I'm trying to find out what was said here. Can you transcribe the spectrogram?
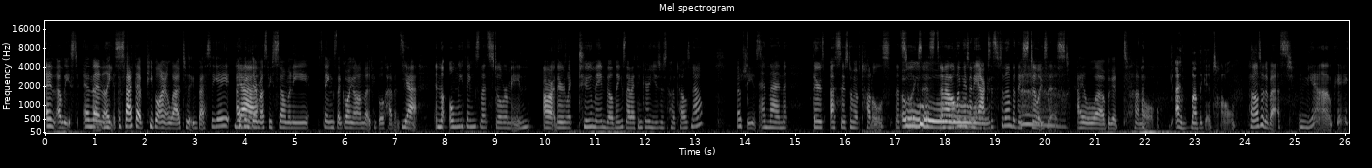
And at least. And then At like the fact that people aren't allowed to investigate, yeah. I think there must be so many things that going on that people haven't seen. Yeah, and the only things that still remain are there's like two main buildings that I think are used as hotels now, Oh jeez. and then there's a system of tunnels that still exists, and I don't think there's any access to them, but they still exist. I love a good tunnel. I love a good tunnel. Tunnels are the best. Mm, yeah, okay.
